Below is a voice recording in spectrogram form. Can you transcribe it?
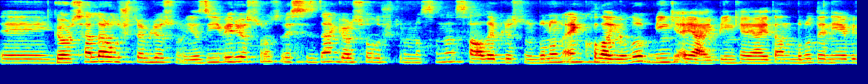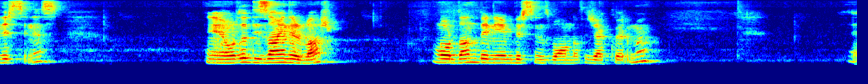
E, görseller oluşturabiliyorsunuz. Yazıyı veriyorsunuz ve sizden görsel oluşturmasını sağlayabiliyorsunuz. Bunun en kolay yolu Bing AI. Bing AI'dan bunu deneyebilirsiniz. E, orada designer var. Oradan deneyebilirsiniz bu anlatacaklarımı. E,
